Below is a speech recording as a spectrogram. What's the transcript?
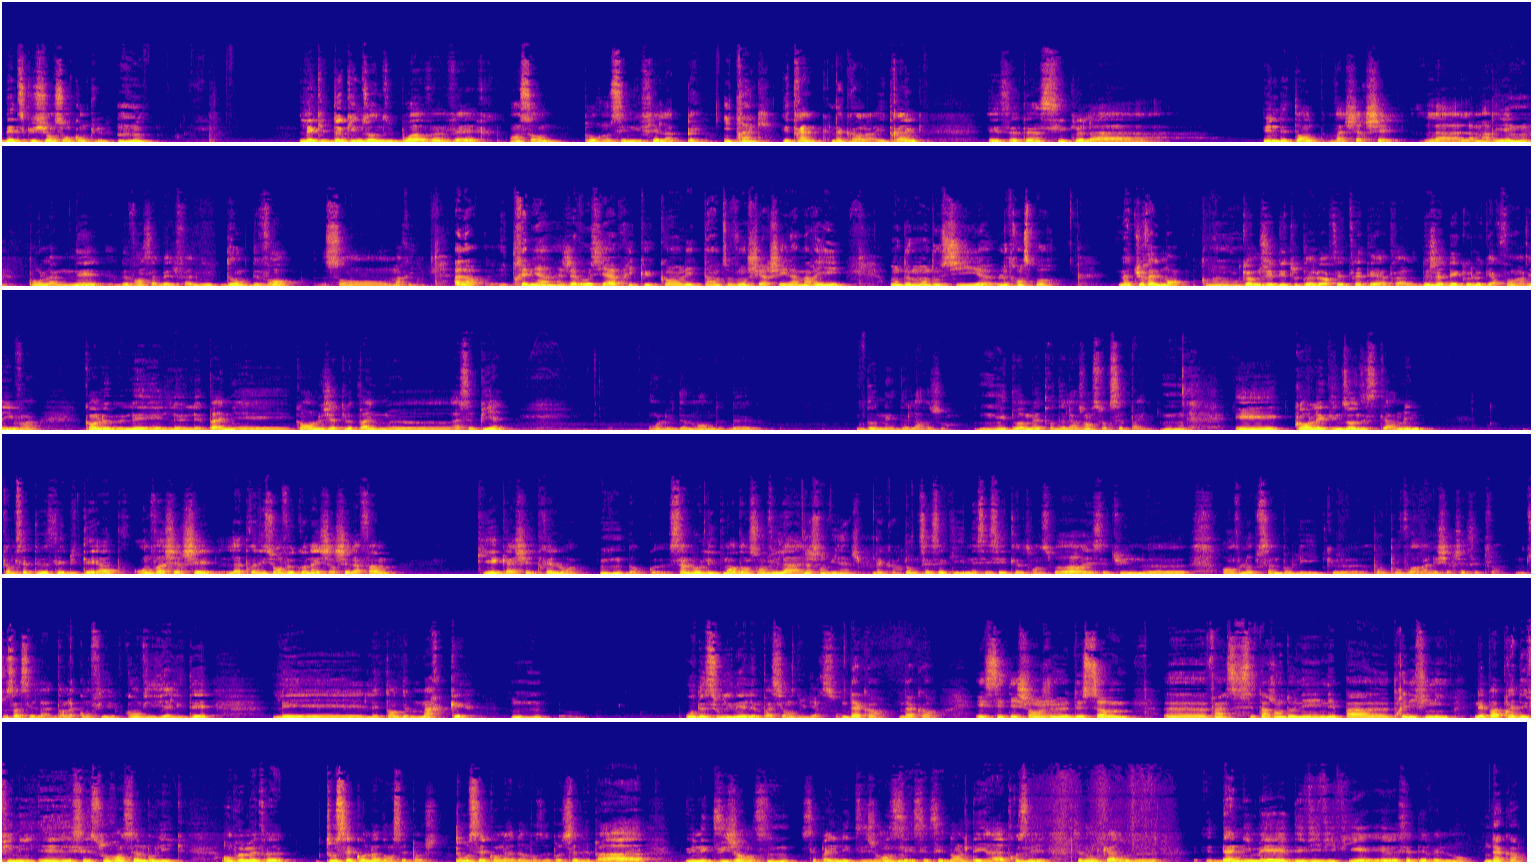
les discussions sont conclues, Mhm. les deux Kinzons boivent un verre ensemble pour signifier la paix. Il trinque. Ils trinquent. D'accord. Voilà, ils trinquent. Et c'est ainsi que la, une des tantes va chercher la, la mariée Mhm. pour l'amener devant sa belle famille, donc devant son mari. Alors, très bien, j'avais aussi appris que quand les tantes vont chercher la mariée, on demande aussi euh, le transport. Naturellement, Comment Comme j'ai dit tout à l'heure, c'est très théâtral. Déjà, dès que le garçon arrive, quand, le, les, les, les pagnes est- quand on lui jette le pagne euh, à ses pieds, on lui demande de donner de l'argent. Mhm. Il doit mettre de l'argent sur ses pagnes. Mhm. Et quand les Kinzons se terminent, comme c'est du théâtre, on va chercher, la tradition veut qu'on aille chercher la femme qui est cachée très loin. Mhm. Donc, euh, symboliquement dans son village. Dans son village, d'accord. Donc c'est ce qui nécessite le transport et c'est une euh, enveloppe symbolique euh, pour pouvoir aller chercher cette femme. Donc, tout ça c'est dans la convivialité, les, les temps de marquer Mhm. ou de souligner l'impatience du garçon. D'accord, d'accord. Et cet échange de sommes, euh, enfin cet argent donné n'est pas euh, prédéfini. N'est pas prédéfini et c'est souvent symbolique. On peut mettre tout ce qu'on a dans ses poches. Tout ce qu'on a dans ses poches, ce n'est pas une exigence. Mhm. C'est pas une exigence, Mhm. c'est- dans le théâtre, c'est- c'est dans le cadre de d'animer, de vivifier euh, cet événement. D'accord.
